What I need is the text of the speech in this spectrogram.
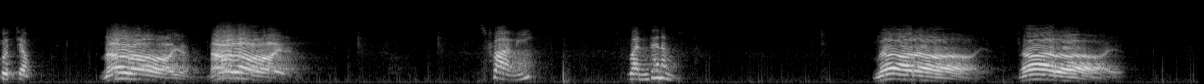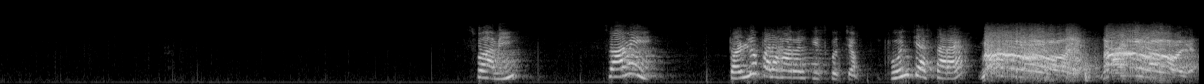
తీసుకొచ్చాం. నారాయణ నారాయణ. స్వామి వందనం. నారాయణ నారాయణ. స్వామి స్వామి పళ్ళు పలహారాలు తీసుకొచ్చాం. ఫోన్ చేస్తారా? నారాయణ నారాయణ.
